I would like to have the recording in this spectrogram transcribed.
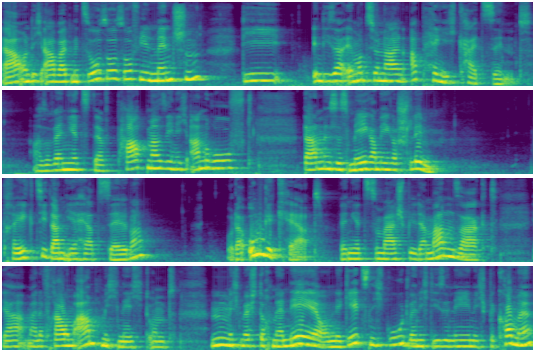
Ja, und ich arbeite mit so, so, so vielen Menschen, die in dieser emotionalen Abhängigkeit sind. Also wenn jetzt der Partner sie nicht anruft, dann ist es mega, mega schlimm. Trägt sie dann ihr Herz selber? Oder umgekehrt, wenn jetzt zum Beispiel der Mann sagt, ja, meine Frau umarmt mich nicht und hm, ich möchte doch mehr Nähe und mir geht's nicht gut, wenn ich diese Nähe nicht bekomme,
